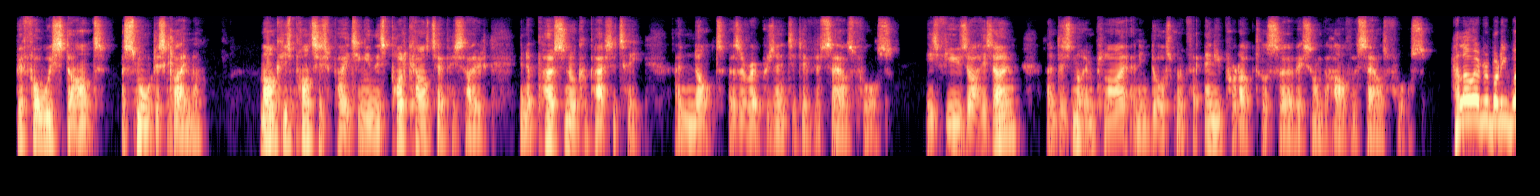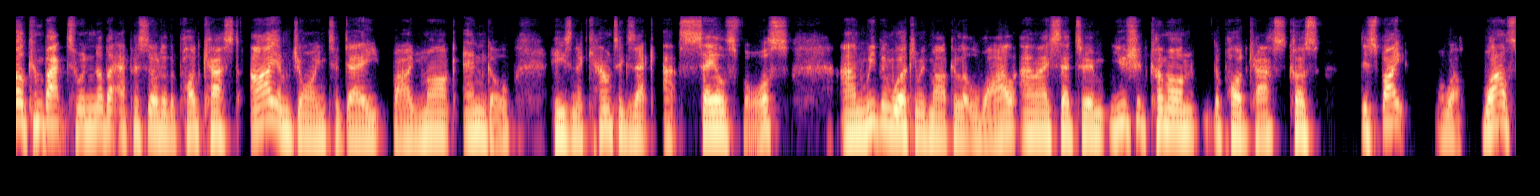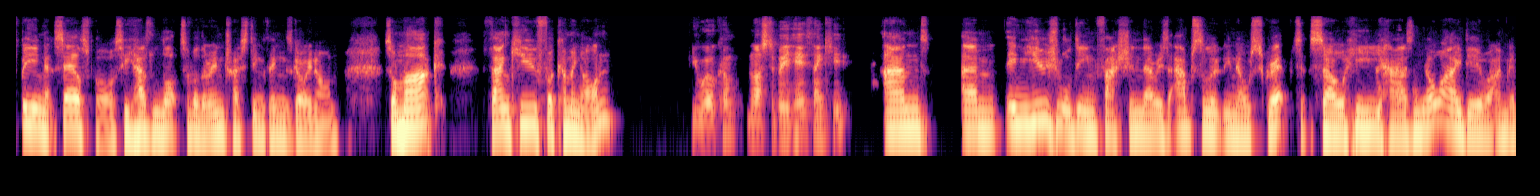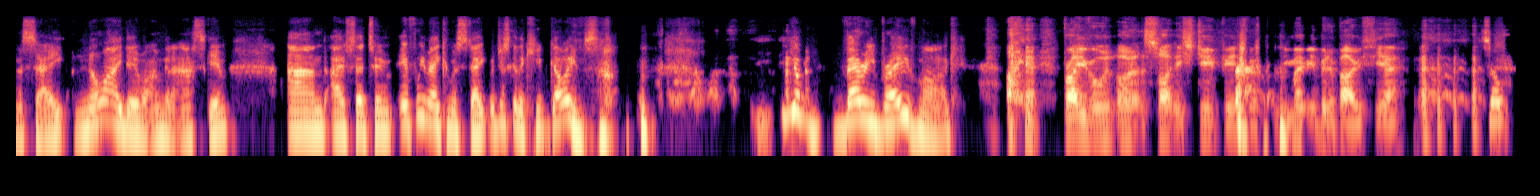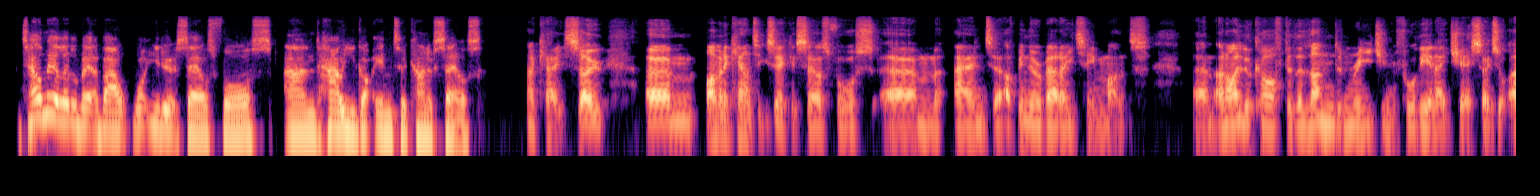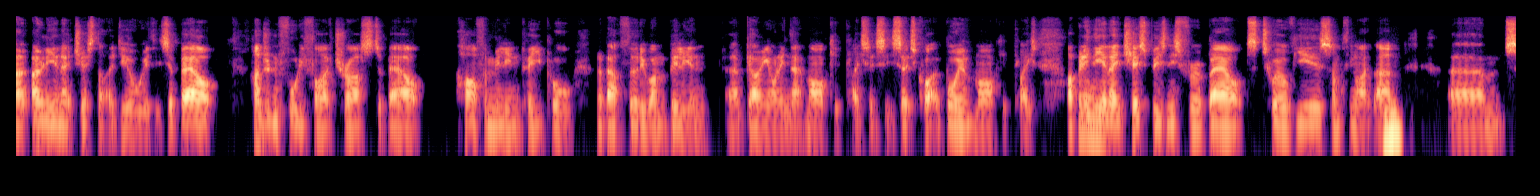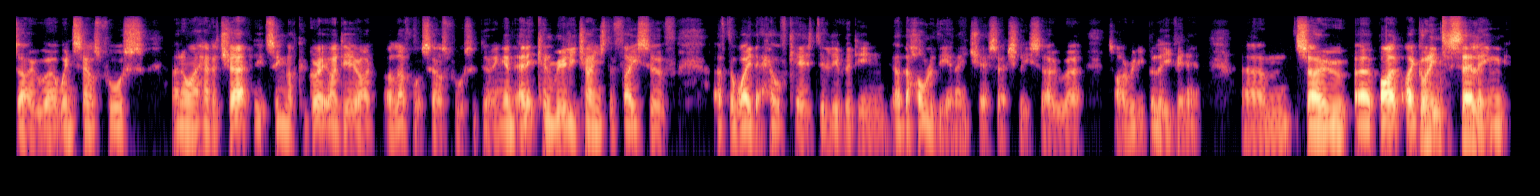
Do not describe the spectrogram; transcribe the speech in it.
Before we start, a small disclaimer. Marc is participating in this podcast episode in a personal capacity and not as a representative of Salesforce. His views are his own and does not imply an endorsement for any product or service on behalf of Salesforce. Hello, everybody. Welcome back to another episode of the podcast. I am joined today by Marc Engall. He's an account exec at Salesforce. And we've been working with Marc a little while. And I said to him, You should come on the podcast because despite well, whilst being at Salesforce, he has lots of other interesting things going on. So, Marc, thank you for coming on. You're welcome. Nice to be here. Thank you. And um, in usual Dean fashion, there is absolutely no script. So he has no idea what I'm going to say, no idea what I'm going to ask him. And I've said to him, if we make a mistake, we're just going to keep going. So you're very brave, Marc. brave or, or, slightly stupid, maybe a bit of both. Yeah. so tell me a little bit about what you do at Salesforce and how you got into kind of sales. Okay, so um, I'm an account exec at Salesforce, um, and uh, I've been there about 18 months. Um, and I look after the London region for the NHS. So it's only NHS that I deal with. It's about 145 trusts, about half a million people and about 31 billion uh, going on in that marketplace. It's, so it's quite a buoyant marketplace. I've been in the NHS business for about 12 years, something like that. Mm. Um, so uh, when Salesforce and I had a chat, it seemed like a great idea. I, I love what Salesforce are doing, and, and it can really change the face of of the way that healthcare is delivered in uh, the whole of the NHS. Actually, so uh, so I really believe in it. Um, so uh, I got into selling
